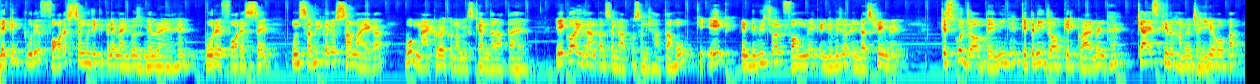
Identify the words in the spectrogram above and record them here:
लेकिन पूरे फॉरेस्ट से मुझे कितने मैंगोज मिल रहे हैं? पूरे फॉरेस्ट से उन सभी का जो सम आएगा, वो मैक्रो इकोनॉमिक्स के अंदर आता है। एक और एग्जांपल से मैं आपको समझाता हूँ कि एक इंडिविजुअल फॉर्म में, एक इंडिविजुअल इंडस्ट्री में किसको जॉब देनी है, कितनी जॉब की रिक्वायरमेंट है, क्या स्किल हमें चाहिए होगा,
